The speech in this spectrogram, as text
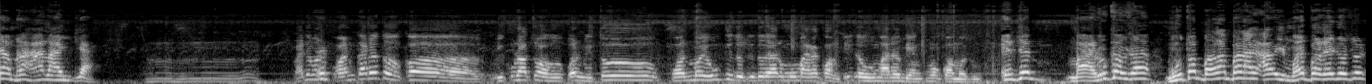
હમણાં હાલ આવી ગયા. મેં મને ફોન કર્યો તો કે વિકુડા ચો પણ મેં તો ફોનમાં એવું કીધું કીધું યાર હું મારા કોમથી જવું મારે બેંકમાં કોમ હતું. એટલે મારું કહું છે હું તો બરાબર હિંમત ભરાઈ છું.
